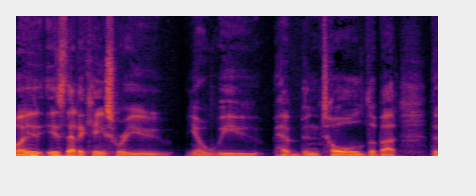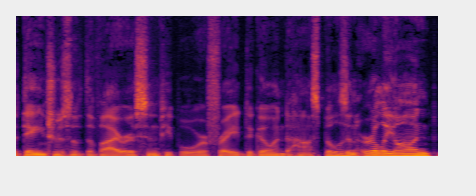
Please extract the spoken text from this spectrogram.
Well, is that a case where you, you know, we have been told about the dangers of the virus and people were afraid to go into hospitals? And early on,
